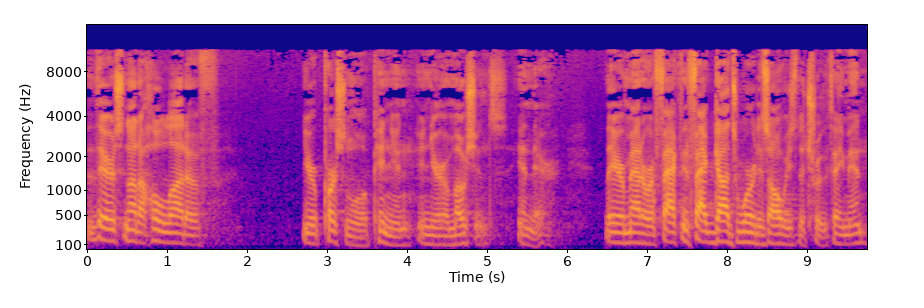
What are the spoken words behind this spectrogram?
There's not a whole lot of your personal opinion and your emotions in there. They are matter of fact. In fact, God's word is always the truth. Amen.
